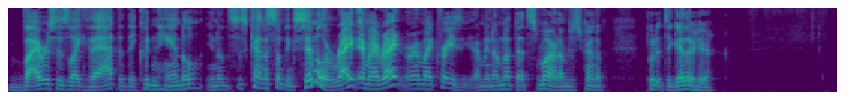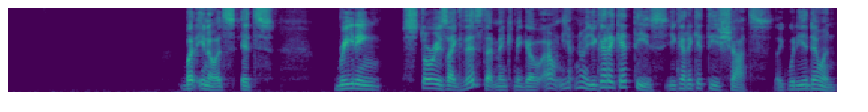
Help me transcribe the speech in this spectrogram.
viruses like that that they couldn't handle. You know, this is kind of something similar, right? Am I right or am I crazy? I mean, I'm not that smart. I'm just trying to put it together here. But you know, it's it's reading stories like this that makes me go, oh, no, you got to get these. You got to get these shots. Like, what are you doing?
